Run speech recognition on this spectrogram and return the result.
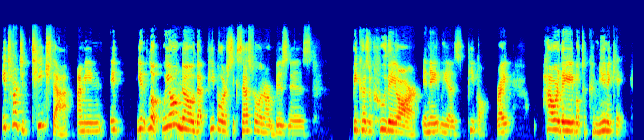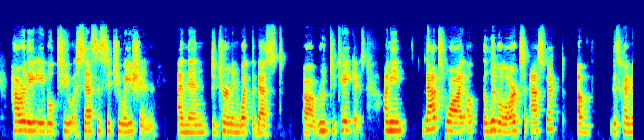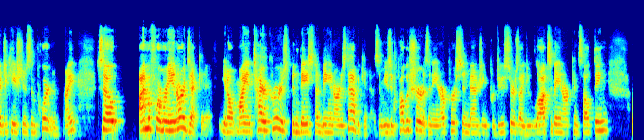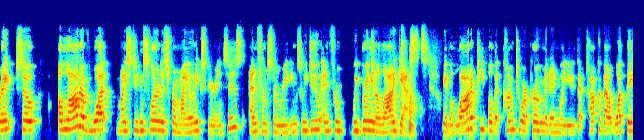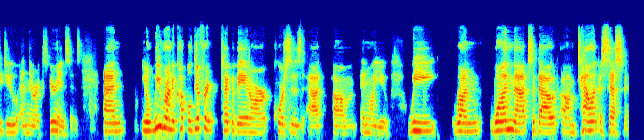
it's hard to teach that. I mean, it you look, we all know that people are successful in our business because of who they are innately as people, right? How are they able to communicate? How are they able to assess a situation and then determine what the best uh, route to take is? I mean, that's why uh, the liberal arts aspect of this kind of education is important, right? So I'm a former A&R executive. You know, my entire career has been based on being an artist advocate. As a music publisher, as an A&R person, managing producers, I do lots of A&R consulting, right? So a lot of what my students learn is from my own experiences and from some readings we do and from we bring in a lot of guests we have a lot of people that come to our program at nyu that talk about what they do and their experiences and you know we run a couple different type of a&r courses at um, nyu we run one that's about um, talent assessment.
